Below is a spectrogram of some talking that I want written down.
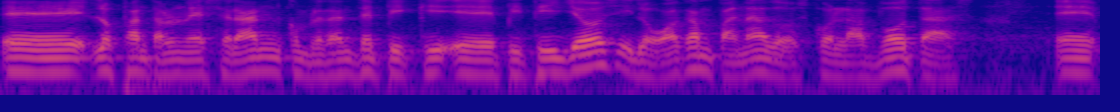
eh, los pantalones eran completamente piqui- eh, pitillos y luego acampanados, con las botas. eh,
